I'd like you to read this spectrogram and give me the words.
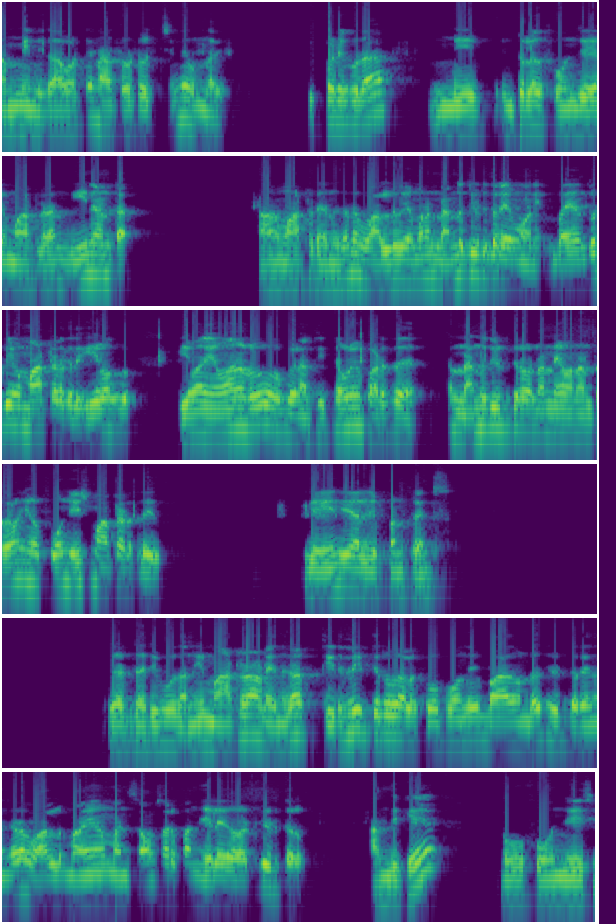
నమ్మింది కాబట్టి నా తోట వచ్చింది ఉన్నది. ఇప్పటికి కూడా మీ ఇంట్లో ఫోన్ చేయ మాట్లాడాలి నేనంట. ఆమె మాట్లాడే ఎందుకంటే వాళ్ళు ఏమన్నా నన్ను తిడతారేమో అని. భయంతో ఏమో మాట్లాడతలేదు. ఈమెకు ఏమైనా ఏమన్నారు ఒకవేళ తిట్టినప్పుడు ఏమి పడుతుంది. నన్ను తిడతారో నన్ను ఏమని అంటారో ఈమె ఫోన్ చేసి మాట్లాడతలేదు. ఇక ఏం చేయాలి చెప్పండి ఫ్రెండ్స్ ఇలా జరిగిపోతుంది నేను మాట్లాడాలి ఎందుకంటే తిరిగి తిరుగు వాళ్ళ కోపం ఉంది బాధ ఉండదు తిడతారు. ఎందుకంటే వాళ్ళు మనం మన సంసార పని చేయలేదు కాబట్టి తిడతారు. అందుకే నువ్వు ఫోన్ చేసి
